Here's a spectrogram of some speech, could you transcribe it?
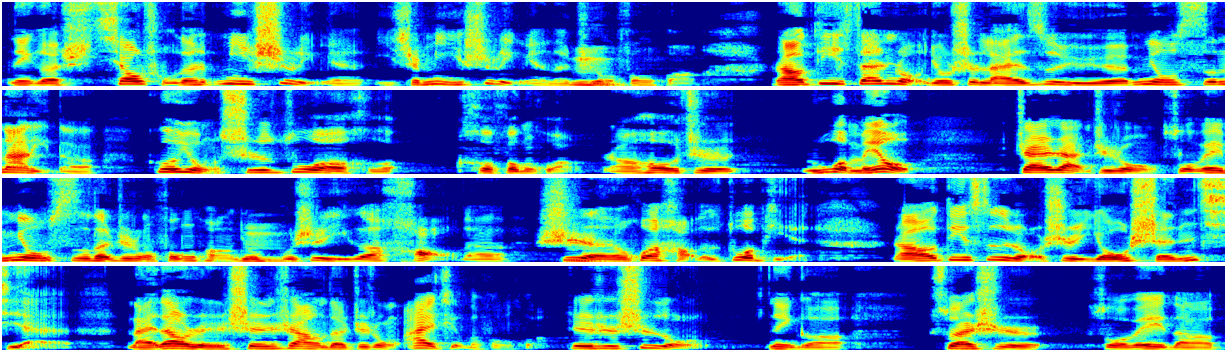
那个消除的密室里面神秘仪式里面的这种嗯疯狂。然后第三种就是来自于缪斯那里的歌咏诗作和和疯狂，然后是如果没有沾染这种所谓缪斯的这种疯狂，就嗯。不是一个好的诗人或好的作品。然后第四种是由神遣来到人身上的这种爱情的疯狂，这是四种那个算是所谓的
